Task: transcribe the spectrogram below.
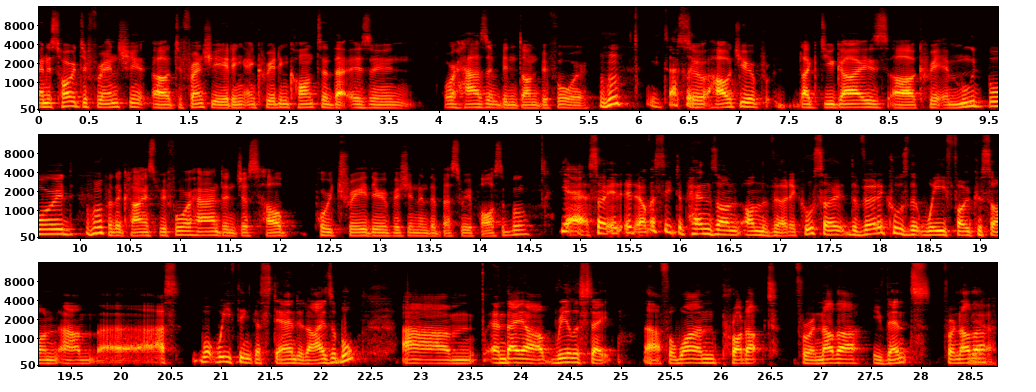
and it's hard differenti- uh, differentiating and creating content that isn't or hasn't been done before. Mm-hmm. Exactly. So how do you like? Do you guys uh, create a mood board mm-hmm. for the clients beforehand and just help portray their vision in the best way possible? Yeah, so it, it obviously depends on, on the vertical. So the verticals that we focus on, um, uh, what we think are standardizable, um, and they are real estate uh, for one, product for another, events for another,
